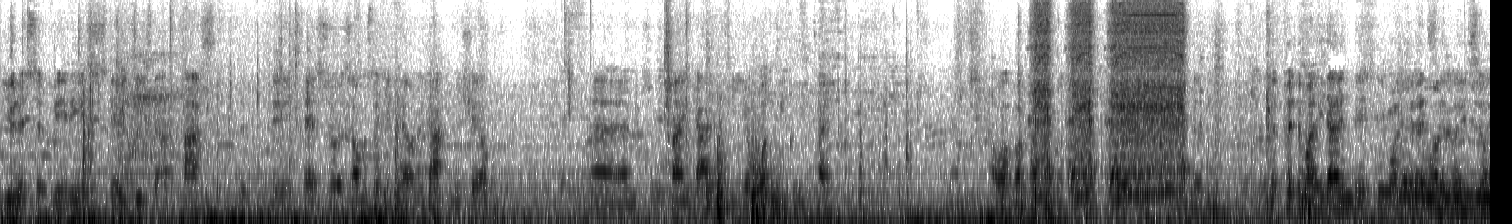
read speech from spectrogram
units at various stages that have passed the various tests. So it's almost like you're filling a gap in the shell. Um, so we try and guarantee a one week lead time. Um, customers they, they put the money down, they, they want it instantly. So,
